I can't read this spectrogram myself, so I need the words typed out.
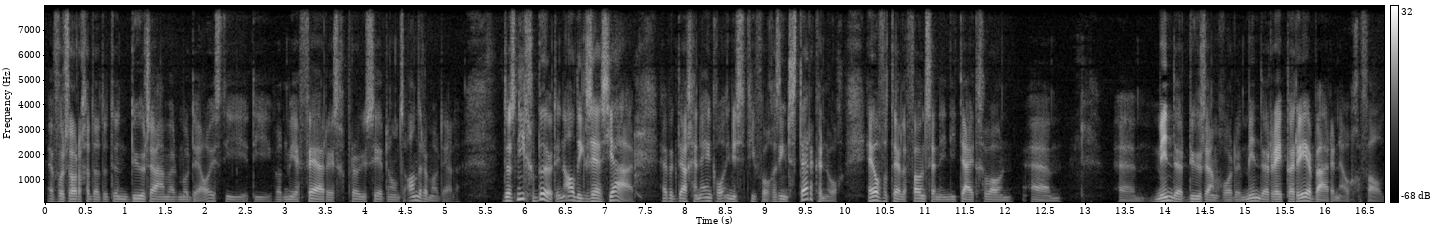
ervoor zorgen dat het een duurzamer model is, die, die wat meer fair is geproduceerd dan onze andere modellen. Dat is niet gebeurd. In al die zes jaar heb ik daar geen enkel initiatief voor gezien. Sterker nog, heel veel telefoons zijn in die tijd gewoon... Um, minder duurzaam geworden, minder repareerbaar in elk geval.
